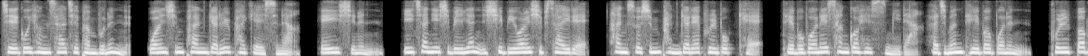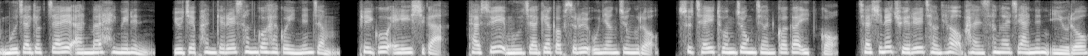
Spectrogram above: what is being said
제9형사재판부는 원심 판결을 파기했으나 A씨는 2021년 12월 14일에 항소심 판결에 불복해 대법원에 상고했습니다. 하지만 대법원은 불법 무자격자의 안마 행위는 유죄 판결을 선고하고 있는 점, 피고 A씨가 다수의 무자격 업소를 운영 중으로 수차의 동종 전과가 있고 자신의 죄를 전혀 반성하지 않는 이유로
